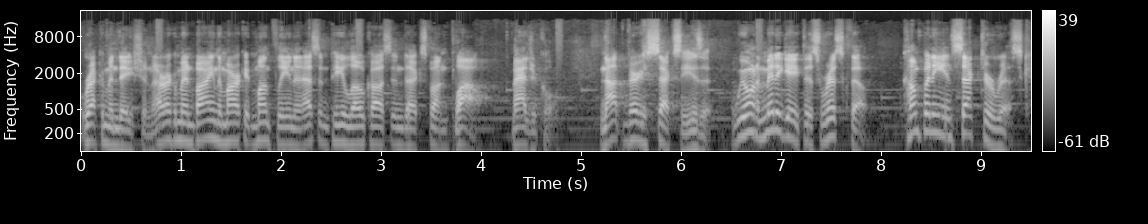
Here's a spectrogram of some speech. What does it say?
recommendation. I recommend buying the market monthly in an S&P low-cost index fund. Wow, magical. Not very sexy, is it? We want to mitigate this risk though. Company and sector risk.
